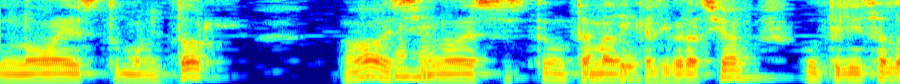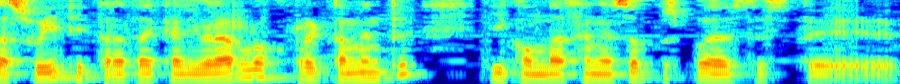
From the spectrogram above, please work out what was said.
no es tu monitor, ¿no? Y si no es este, un tema de calibración. Utiliza la suite y trata de calibrarlo correctamente. Y con base en eso, pues puedes este,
